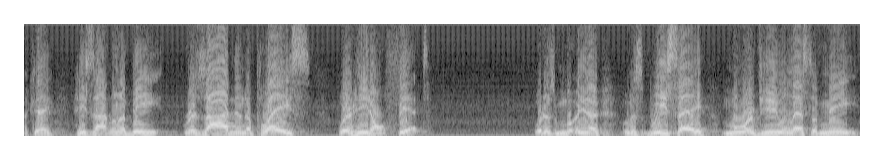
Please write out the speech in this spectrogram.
Okay? He's not going to be residing in a place where he don't fit. What is, you know, we say more of you and less of me.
